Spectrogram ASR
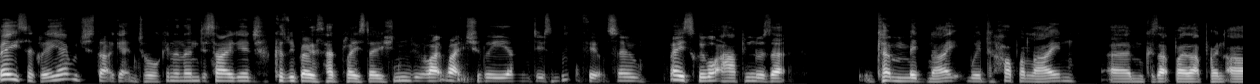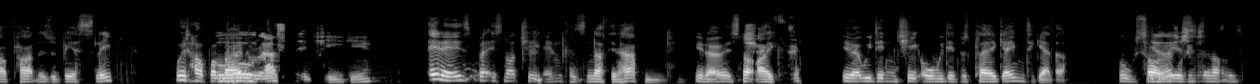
basically, yeah, we just started getting talking, and then decided because we both had PlayStations, we were like, right, should we uh, do some Battlefield? So basically, what happened was that come midnight, we'd hop online because that by that point our partners would be asleep. We'd hop online. Oh, and that's a bit cheeky. it is, but it's not cheating because nothing happened. You know, it's not like you know we didn't cheat. All we did was play a game together. Oh, sorry, that's isn't it? That was-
